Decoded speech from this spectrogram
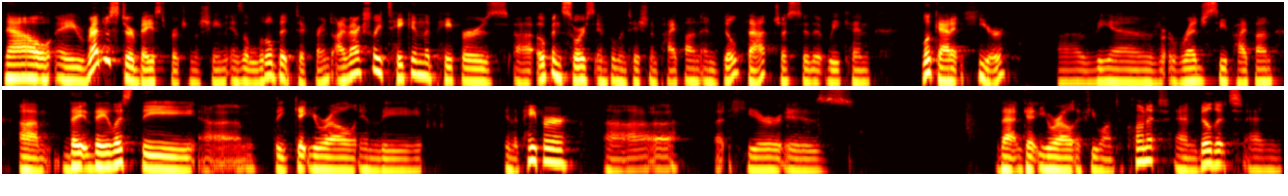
Now, a register-based virtual machine is a little bit different. I've actually taken the paper's uh, open source implementation of Python and built that just so that we can look at it here. Uh, VM reg C Python. Um, they they list the um, the git URL in the in the paper. Uh, but here is that git URL if you want to clone it and build it and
